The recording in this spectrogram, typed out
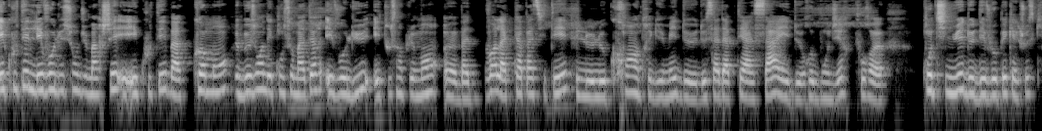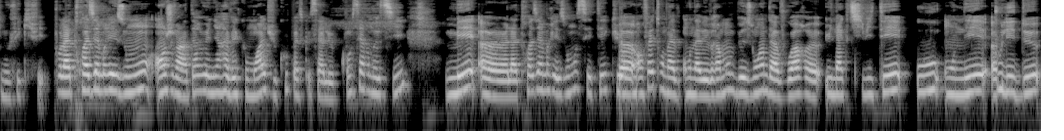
écouter l'évolution du marché et écouter bah, comment le besoin des consommateurs évolue et tout simplement euh, bah, avoir la capacité, le, le cran entre guillemets de, de s'adapter à ça et de rebondir pour euh, continuer de développer quelque chose qui nous fait kiffer. Pour la troisième raison, Ange va intervenir avec moi du coup parce que ça le concerne aussi. Mais euh, la troisième raison, c'était que en fait, on, a, on avait vraiment besoin d'avoir euh, une activité où on est tous les deux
